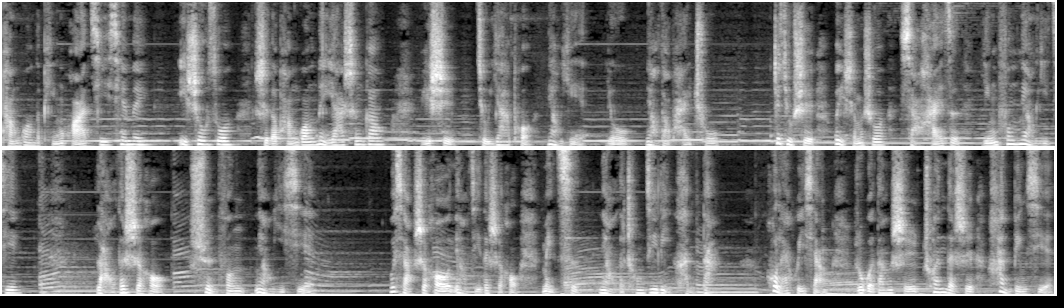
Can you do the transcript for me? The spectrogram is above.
膀胱的平滑肌纤维一收缩，使得膀胱内压升高，于是。就压迫尿液由尿道排出，这就是为什么说小孩子迎风尿一街，老的时候顺风尿一鞋。我小时候尿急的时候，每次尿的冲击力很大。后来回想，如果当时穿的是旱冰鞋，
